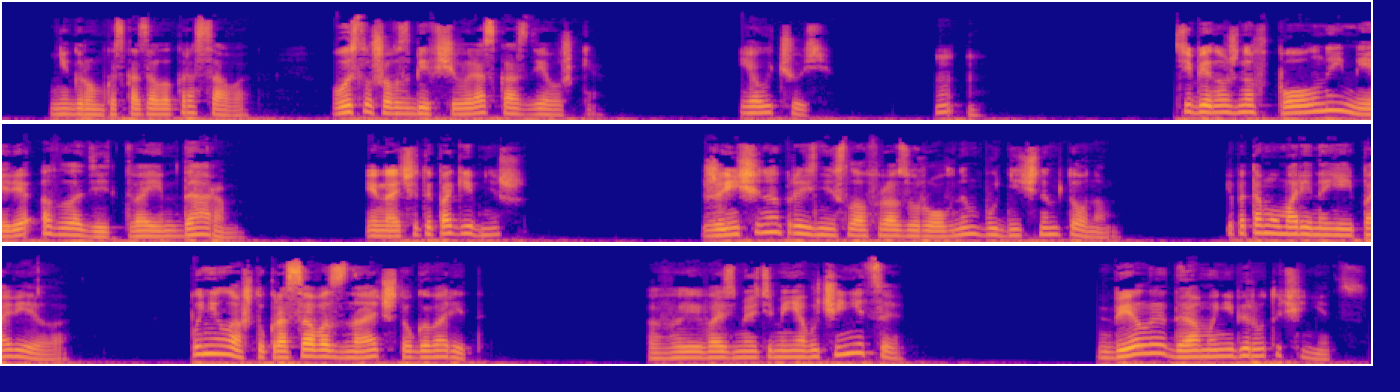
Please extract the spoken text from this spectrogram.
— негромко сказала красава, выслушав сбивчивый рассказ девушки. Я учусь. Н м-м. -н. Тебе нужно в полной мере овладеть твоим даром. Иначе ты погибнешь. Женщина произнесла фразу ровным, будничным тоном. И потому Марина ей поверила. Поняла, что красава знает, что говорит. «Вы возьмете меня в ученицы?» «Белые дамы не берут учениц»,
